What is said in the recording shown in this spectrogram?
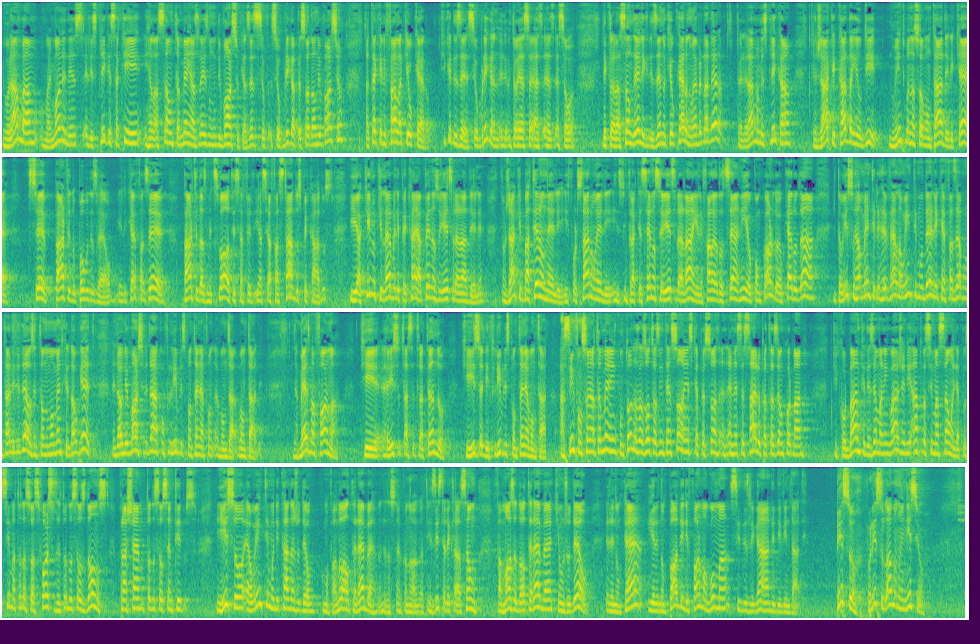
E o Rambam, o Maimonides, ele explica isso aqui em relação também às leis de divórcio, que às vezes se, se, obriga a pessoa a dar um divórcio, até que ele fala que eu quero. O que quer dizer? Se obriga, ele, então essa, essa, essa declaração dele dizendo que eu quero não é verdadeira. Então ele Rama me explica que já que cada Yehudi, no íntimo da sua vontade, ele quer ser parte do povo de Israel, ele quer fazer parte das mitzvot e se afastar dos pecados, e aquilo que leva ele a pecar é apenas o Yetzirará dele. Então, já que bateram nele e forçaram ele e enfraqueceram seu Yetzirará, e ele fala, eu concordo, eu quero dar, então isso realmente ele revela o íntimo dele, que é fazer a vontade de Deus. Então, no momento que ele dá o get, ele dá o divórcio, ele dá com livre e espontânea vontade. Da mesma forma que eh, isso está se tratando, que isso é de livre e espontânea vontade. Assim funciona também com todas as outras intenções que a pessoa é necessário para trazer um korban. Que korban quer dizer uma linguagem de aproximação, ele aproxima todas as suas forças e todos os seus dons para Hashem, todos os seus sentidos. E isso é o íntimo de cada judeu. Como falou Alter Rebbe, quando existe a declaração famosa do Alter Rebbe, que um judeu, ele não quer e ele não pode de forma alguma se desligar de divindade. Por isso, por isso logo no início,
